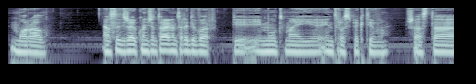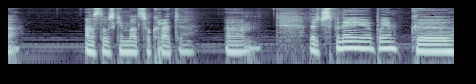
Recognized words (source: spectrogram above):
Moral. Asta deja e concentrare într-adevăr, e mult mai introspectivă și asta, asta a schimbat Socrate. Um, dar ce spuneai, poem? Că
